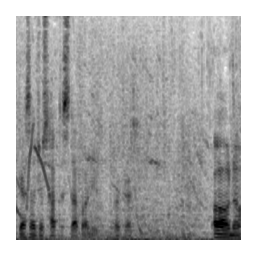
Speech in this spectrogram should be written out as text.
I guess I just have to step on you. Okay. Oh, no.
